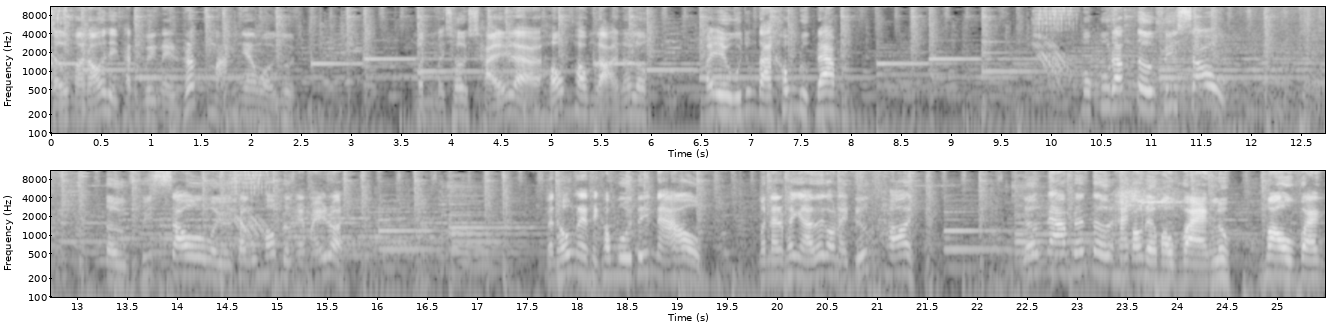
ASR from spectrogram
sự mà nói thì thành viên này rất mạnh nha mọi người. Mình mà sơ sẩy là hốt không lại nó luôn. Bé yêu của chúng ta không được đam. Một cú đấm từ phía sau. Từ phía sau và dù sao cũng hốt được em ấy rồi. Tình huống này thì không vui tí nào. Mình đành phải nhờ tới con này trước thôi. Lượng đam đến từ hai con đều màu vàng luôn. Màu vàng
